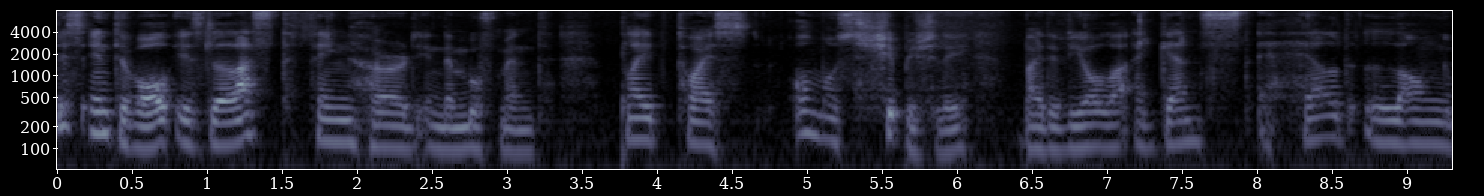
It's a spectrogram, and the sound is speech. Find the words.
This interval is the last thing heard in the movement, played twice almost sheepishly by the viola against a held long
